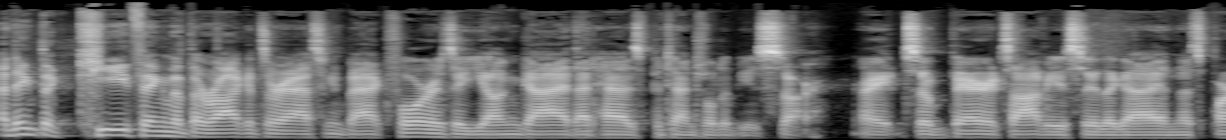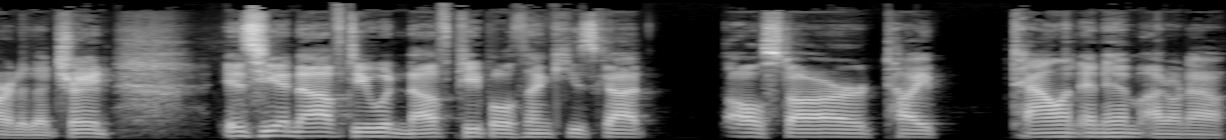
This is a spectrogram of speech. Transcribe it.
I think the key thing that the Rockets are asking back for is a young guy that has potential to be a star, right? So Barrett's obviously the guy in this part of the trade. Is he enough? Do enough people think he's got all star type talent in him? I don't know.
